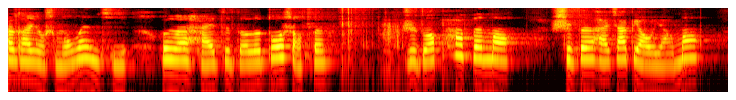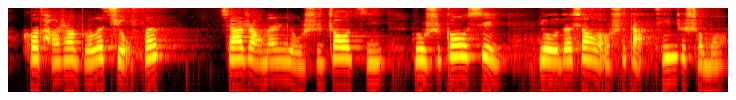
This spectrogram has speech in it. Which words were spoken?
看看有什么问题，问问孩子得了多少分，只得八分吗？十分还加表扬吗？课堂上得了九分。家长们有时着急，有时高兴，有的向老师打听着什么，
